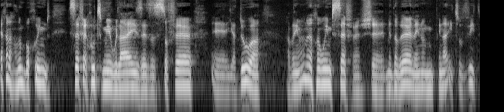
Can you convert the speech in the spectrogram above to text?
איך אנחנו בוחרים ספר חוץ מאולי זה איזה סופר אה, ידוע, אבל אם אנחנו רואים ספר שמדבר אלינו מבחינה עיצובית,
